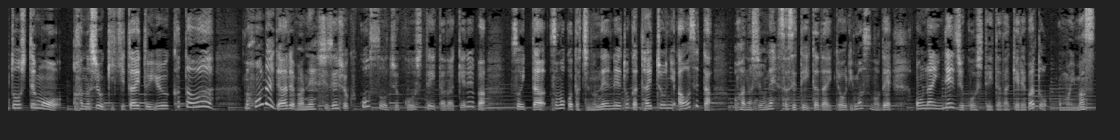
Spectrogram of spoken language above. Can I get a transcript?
どうしても話を聞きたいという方は、まあ、本来であればね自然食コースを受講していただければそういったその子たちの年齢とか体調に合わせたお話をねさせていただいておりますのでオンラインで受講していただければと思います。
